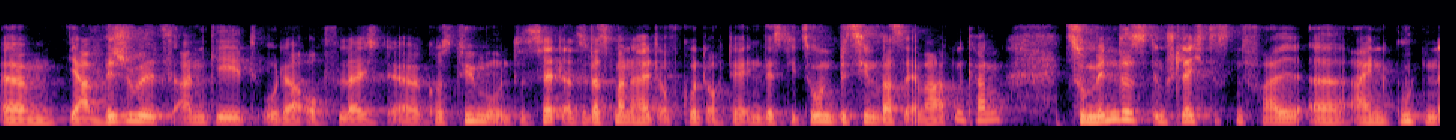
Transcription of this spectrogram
ähm, ja Visuals angeht oder auch vielleicht äh, Kostüme und das Set. Also dass man halt aufgrund auch der Investition ein bisschen was erwarten kann. Zumindest im schlechtesten Fall äh, einen guten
